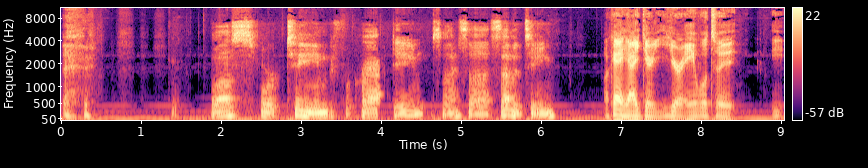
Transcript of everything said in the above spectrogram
plus fourteen for crafting, so that's a seventeen. Okay, yeah, you're you're able to e-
